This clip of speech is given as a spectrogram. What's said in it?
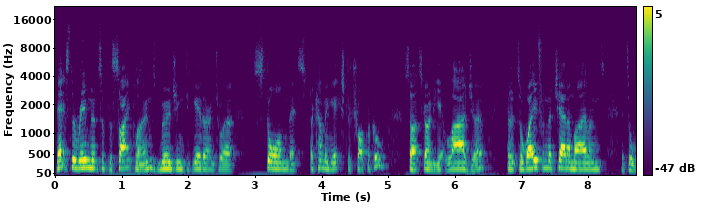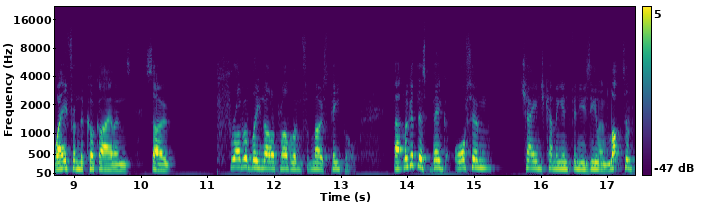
that's the remnants of the cyclones merging together into a storm that's becoming extratropical. So it's going to get larger, but it's away from the Chatham Islands, it's away from the Cook Islands. So probably not a problem for most people. But look at this big autumn change coming in for New Zealand. Lots of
